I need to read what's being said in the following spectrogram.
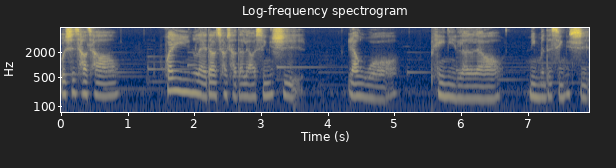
我是巧巧，欢迎来到巧巧的聊心事，让我陪你聊聊你们的心事。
